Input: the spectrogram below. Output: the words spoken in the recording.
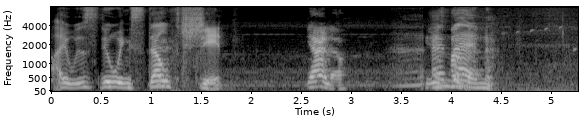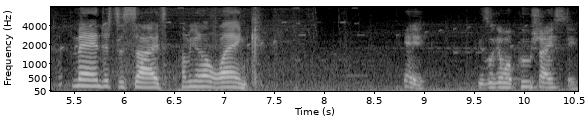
I was doing stealth shit. yeah, I know. And does that. then, man just decides I'm gonna lank. Hey, he's looking at Pooh Shiesty.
